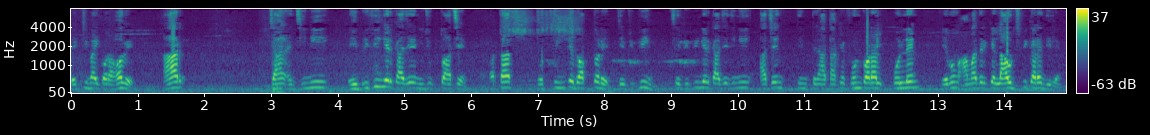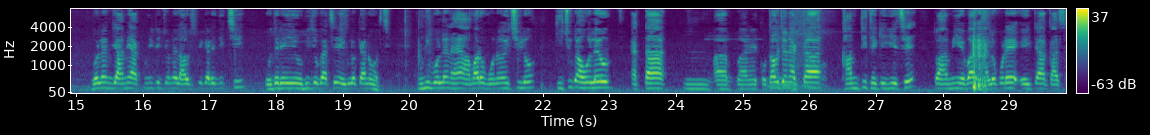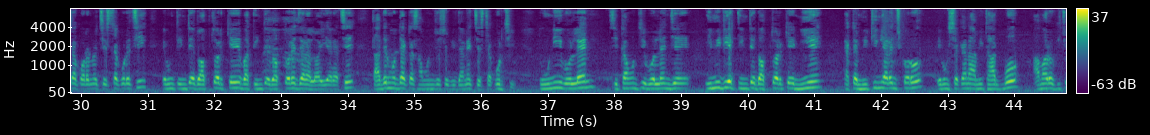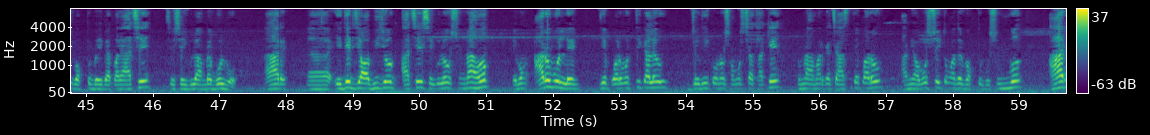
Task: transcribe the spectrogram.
রেকটিফাই করা হবে। আর যা- যিনি এই ব্রিফিং এর কাজে নিযুক্ত আছেন। অর্থাৎ তিনটে দপ্তরের যে ব্রিফিং সেই ব্রিফিং এর কাজে যিনি আছেন তাকে ফোন করা, করলেন এবং আমাদেরকে লাউড স্পিকারে দিলেন। বললেন যে, আমি এক মিনিটের জন্য লাউড স্পিকারে দিচ্ছি। ওদের এই অভিযোগ আছে, এগুলো কেন হচ্ছে? উনি বললেন হ্যাঁ আমারও মনে হয়েছিল। কিছুটা হলেও একটা মানে কোথাও যেন একটা খামতি থেকে গিয়েছে। তো আমি এবার ভালো করে এইটা কাজটা করানোর চেষ্টা করেছি এবং তিনটে দপ্তরকে বা তিনটে দপ্তরে যারা লয়ার আছে, তাদের মধ্যে একটা সামঞ্জস্য বিধানের চেষ্টা করছি। তো উনি বললেন, শিক্ষামন্ত্রী বললেন যে ইমিডিয়েট তিনটে দপ্তরকে নিয়ে একটা মিটিং অ্যারেঞ্জ করো এবং সেখানে আমি থাকব। আমারও কিছু বক্তব্য এই ব্যাপারে আছে, তো সেইগুলো আমরা বলব। আর এদের যে অভিযোগ আছে সেগুলো শোনা হোক এবং আরও বললেন যে, পরবর্তীকালেও যদি কোনো সমস্যা থাকে, তোমরা আমার কাছে আসতে পারো। আমি অবশ্যই তোমাদের বক্তব্য শুনব। আর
